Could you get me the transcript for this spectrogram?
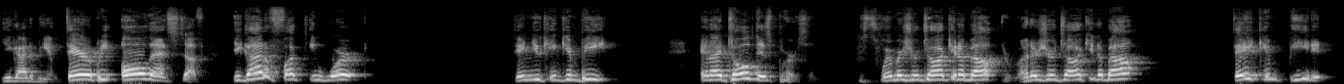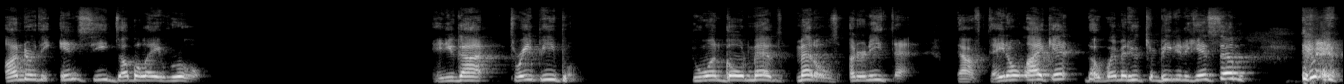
you got to be in therapy, all that stuff. You got to fucking work. Then you can compete. And I told this person, the swimmers you're talking about, the runners you're talking about, they competed under the NCAA rule. And you got three people who won gold med- medals underneath that. Now, if they don't like it, the women who competed against them,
